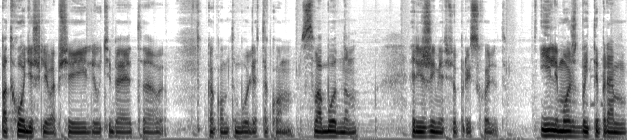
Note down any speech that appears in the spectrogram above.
Подходишь ли вообще, или у тебя это в каком-то более таком свободном режиме все происходит? Или, может быть, ты прям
